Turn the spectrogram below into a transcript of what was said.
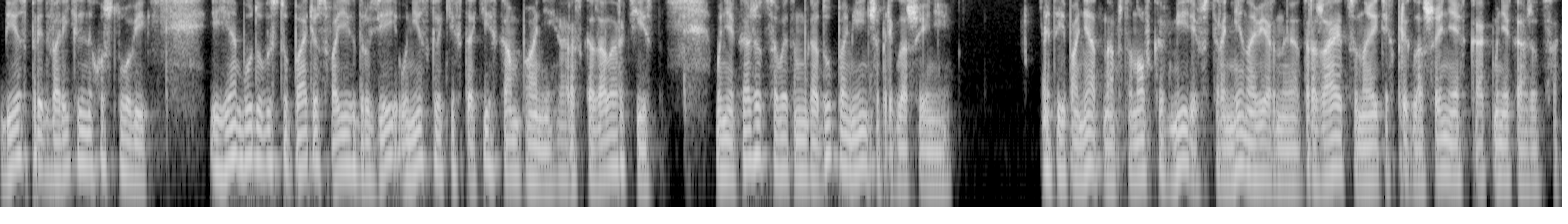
без предварительных условий. И я буду выступать у своих друзей у нескольких таких компаний, рассказал артист. Мне кажется, в этом году поменьше приглашений. Это и понятно, обстановка в мире, в стране, наверное, отражается на этих приглашениях, как мне кажется.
